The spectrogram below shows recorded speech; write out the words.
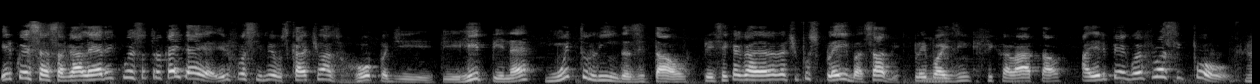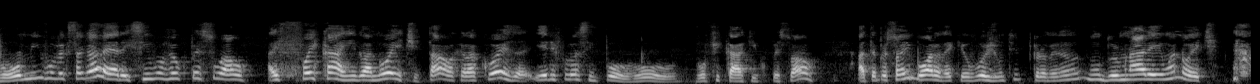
Ele conheceu essa galera e começou a trocar ideia. Ele falou assim: Meu, os caras tinham umas roupas de, de hippie, né? Muito lindas e tal. Pensei que a galera era tipo os playboy, sabe? Playboyzinho que fica lá e tal. Aí ele pegou e falou assim: Pô, vou me envolver com essa galera. E se envolveu com o pessoal. Aí foi caindo a noite e tal, aquela coisa. E ele falou assim: Pô, vou, vou ficar aqui com o pessoal até o pessoal ir embora, né? Que eu vou junto e pelo menos não durmo na areia uma noite.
